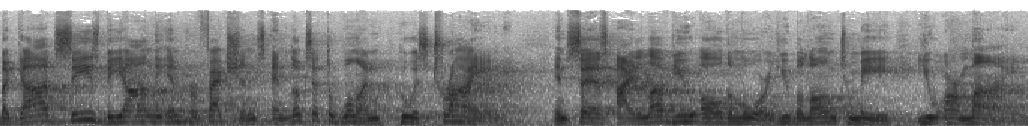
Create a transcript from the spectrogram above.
But God sees beyond the imperfections and looks at the one who is trying and says, I love you all the more. You belong to me. You are mine.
